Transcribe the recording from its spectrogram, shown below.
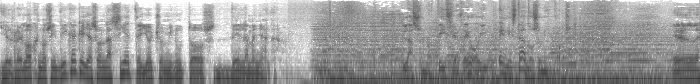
Y el reloj nos indica que ya son las 7 y 8 minutos de la mañana. Las noticias de hoy en Estados Unidos. El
